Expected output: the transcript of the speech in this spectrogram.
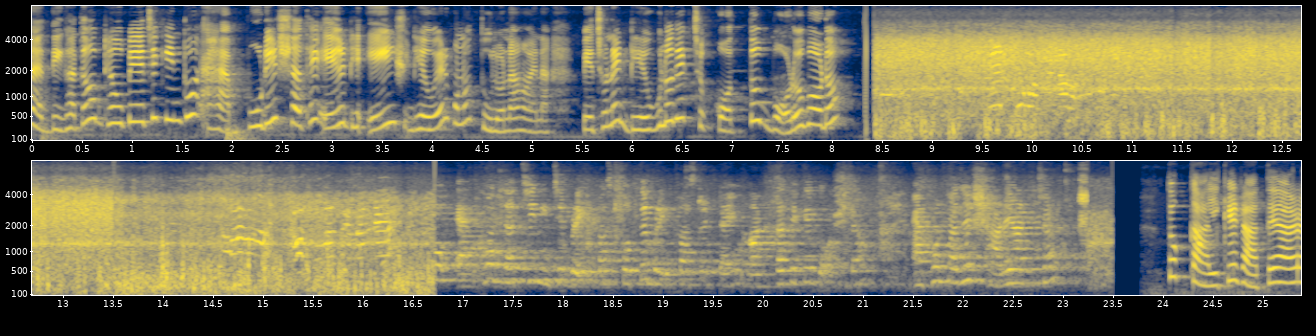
হ্যাঁ দীঘাতেও ঢেউ পেয়েছি, কিন্তু কিন্তু হ্যাঁ পুরীর সাথে এই এই ঢেউয়ের কোনো তুলনা হয় না। পেছনের ঢেউগুলো দেখছ? কত বড় বড়। ব্রেকফাস্ট করতে। ব্রেকফাস্টের টাইম আটটা থেকে দশটা। এখন বাজে সাড়ে আটটা। কালকে রাতে আর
